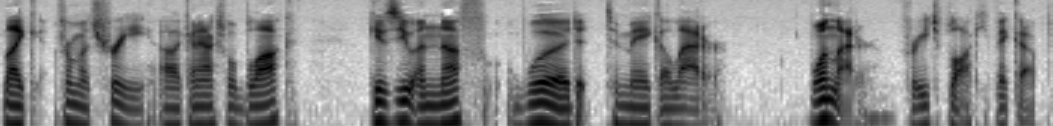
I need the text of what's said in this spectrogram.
like from a tree, uh, like an actual block, gives you enough wood to make a ladder. One ladder for each block you pick up.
